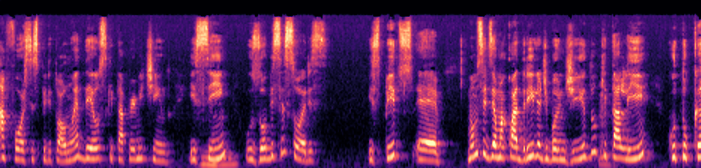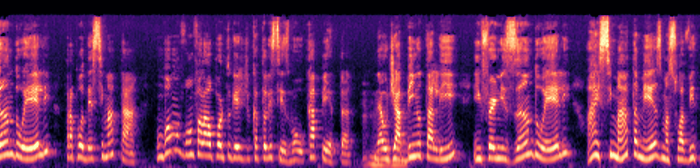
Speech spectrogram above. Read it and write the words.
a força espiritual, não é Deus que está permitindo, e sim uhum. os obsessores. Espíritos, é, vamos dizer, uma quadrilha de bandido que está ali cutucando ele para poder se matar. Vamos, vamos falar o português do catolicismo, o capeta. Uhum. Né? O diabinho tá ali, infernizando ele. Ai, se mata mesmo a sua vida.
